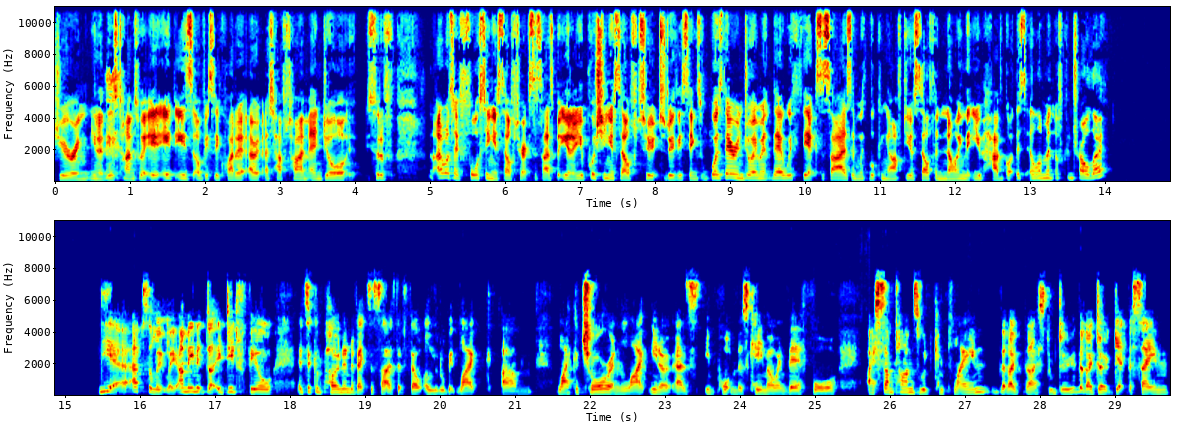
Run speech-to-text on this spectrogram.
during you know these times where it, it is obviously quite a, a, tough time, and you're sort of I don't want to say forcing yourself to exercise, but you know you're pushing yourself to to do these things. Was there enjoyment there with the exercise and with looking after yourself and knowing that you have got this element of control there? Yeah, absolutely. I mean, it it did feel it's a component of exercise that felt a little bit like um, like a chore and like you know as important as chemo, and therefore I sometimes would complain that I, I still do that I don't get the same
